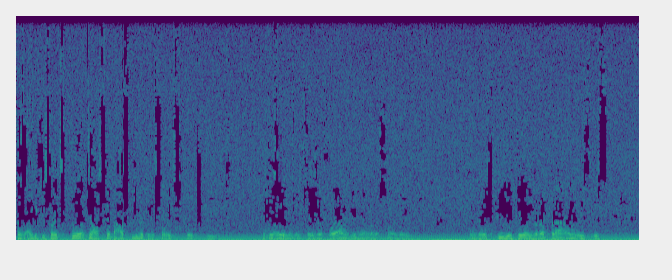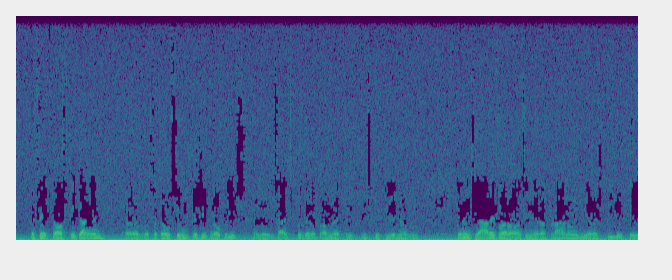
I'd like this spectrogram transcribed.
dass eigentlich die Salzburg, die Austria weiß, wie man gegen Salzburg spielt. Das ist ja, das ist ja vorangehen lassen. Unsere Spielidee, unser Plan ist, ist perfekt aufgegangen, äh, was der große Unterschied noch ist. Also die Salzburger, da brauchen wir nicht diskutieren, haben sind uns Jahre voraus in ihrer Planung, in ihrer Spielidee,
